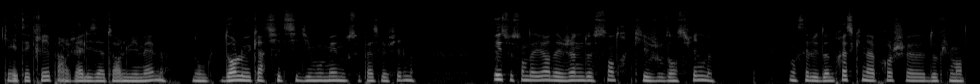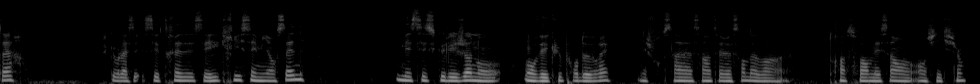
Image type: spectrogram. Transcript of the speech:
qui a été créée par le réalisateur lui-même, donc dans le quartier de Sidi Moumen où se passe le film. Et ce sont d'ailleurs des jeunes de centre qui jouent dans ce film. Donc ça lui donne presque une approche euh, documentaire. Parce que voilà, c'est écrit, c'est mis en scène, mais c'est ce que les jeunes ont, vécu pour de vrai. Et je trouve ça assez intéressant d'avoir transformé ça en, en, fiction.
